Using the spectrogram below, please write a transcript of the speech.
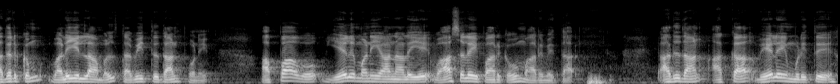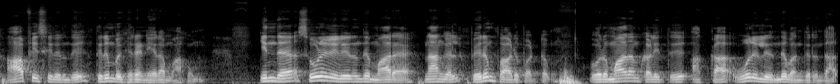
அதற்கும் வழியில்லாமல் தவித்து தான் போனேன். அப்பாவோ ஏழு மணி ஆனாலேயே வாசலை பார்க்கவும் ஆரம்பித்தார். அதுதான் அக்கா வேலை முடித்து ஆஃபீஸிலிருந்து திரும்புகிற நேரமாகும். இந்த சூழலிலிருந்து மாற நாங்கள் பெரும் பாடுபட்டோம். ஒரு மாதம் கழித்து அக்கா ஊரிலிருந்து வந்திருந்தாள்.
